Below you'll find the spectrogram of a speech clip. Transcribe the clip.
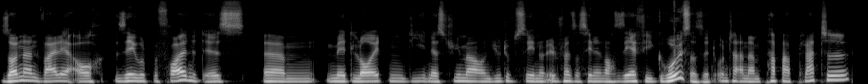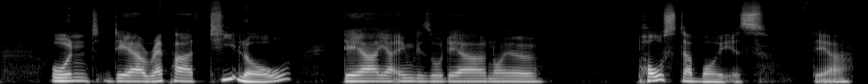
sondern weil er auch sehr gut befreundet ist ähm, mit Leuten, die in der Streamer- und YouTube-Szene und Influencer-Szene noch sehr viel größer sind. Unter anderem Papa Platte und der Rapper Tilo, der ja irgendwie so der neue Posterboy ist der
